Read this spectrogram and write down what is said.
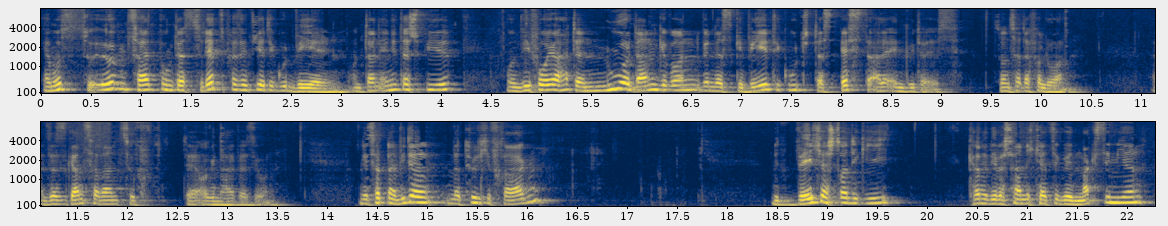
Er muss zu irgendeinem Zeitpunkt das zuletzt präsentierte Gut wählen und dann endet das Spiel. Und wie vorher hat er nur dann gewonnen, wenn das gewählte Gut das beste aller N-Güter ist. Sonst hat er verloren. Also das ist ganz verwandt zu der Originalversion. Und jetzt hat man wieder natürliche Fragen. Mit welcher Strategie kann er die Wahrscheinlichkeit zu gewinnen maximieren?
